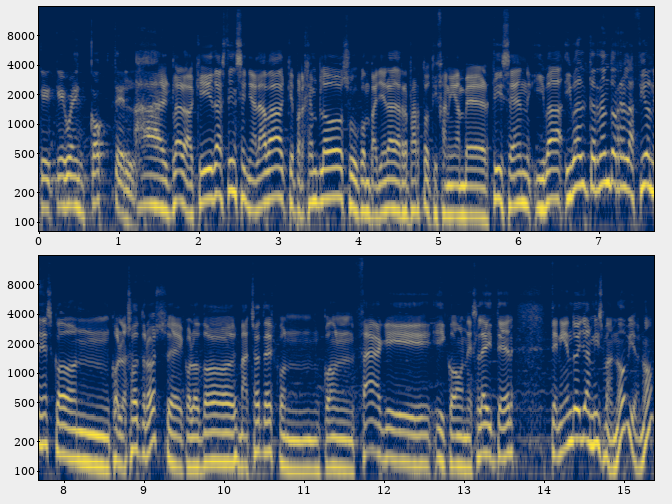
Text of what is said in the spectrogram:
qué, qué buen cóctel. Ah, claro, aquí Dustin señalaba que, por ejemplo, su compañera de reparto, Tiffany Amber Thiessen, iba, iba alternando relaciones con, con los otros, eh, con los dos machotes, con, con Zack y, y con Slater, teniendo ella misma novio, ¿no?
